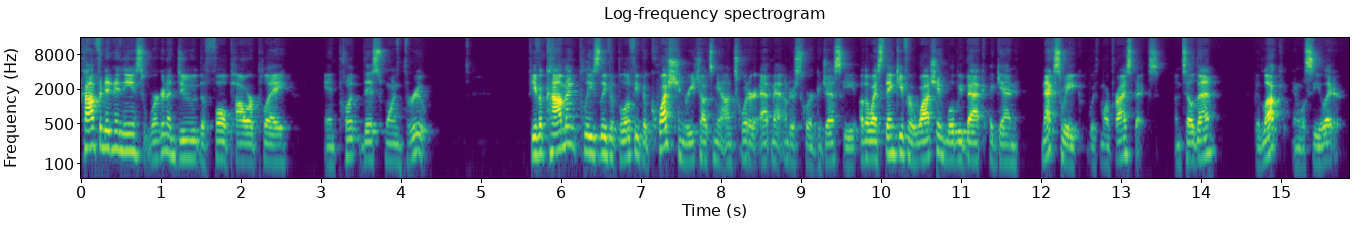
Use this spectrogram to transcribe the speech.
confident in these. We're going to do the full power play and put this one through. If you have a comment, please leave it below. If you have a question, reach out to me on Twitter at Matt underscore Gajewski. Otherwise, thank you for watching. We'll be back again next week with more prize picks. Until then, good luck and we'll see you later.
